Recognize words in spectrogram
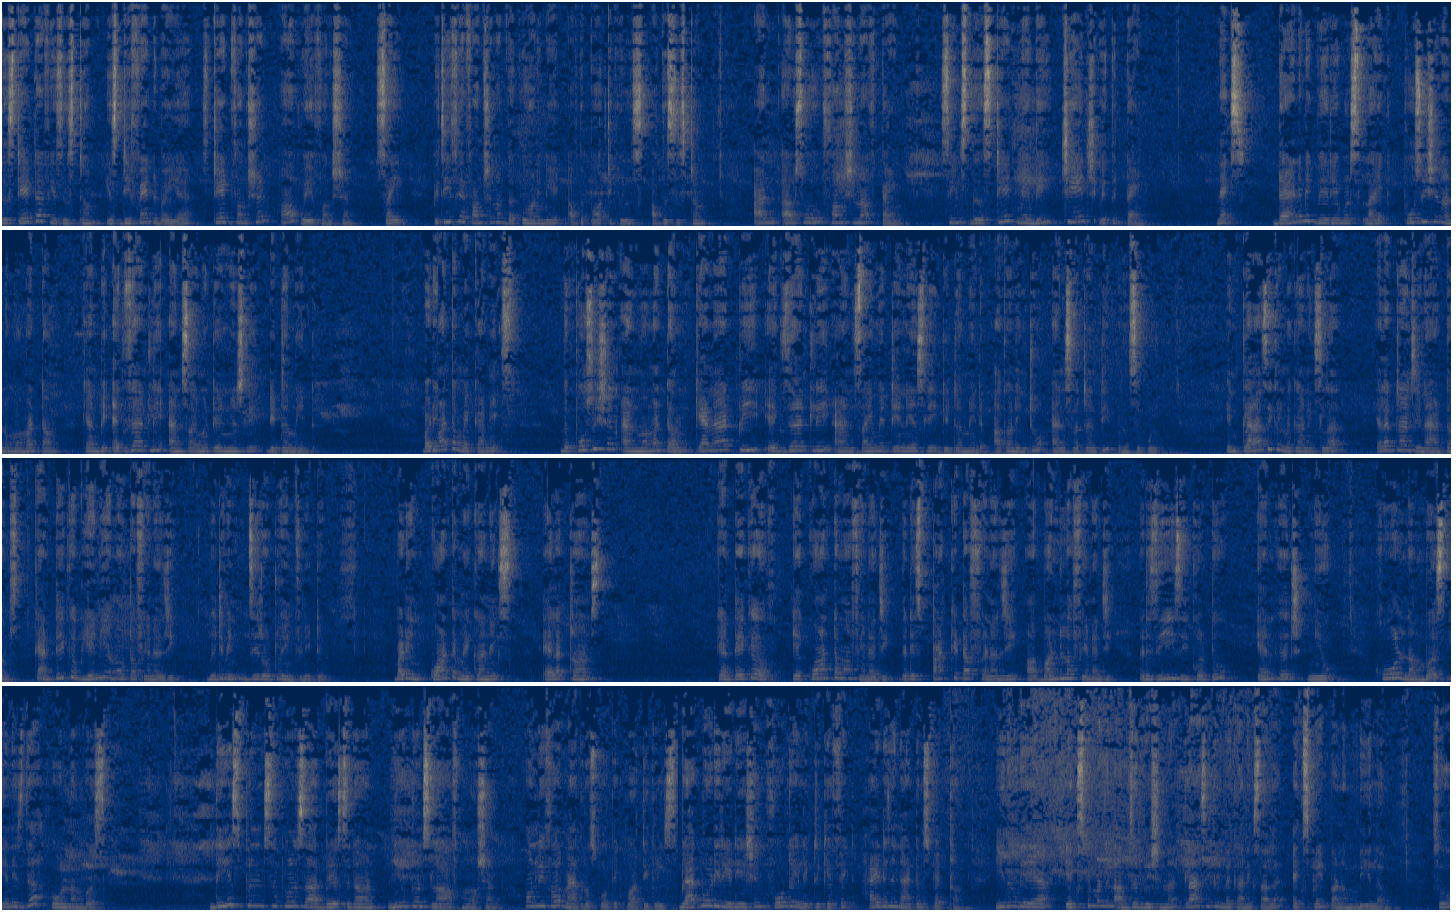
the state of a system is defined by a state function or wave function psi which is a function of the coordinate of the particles of the system and also function of time since the state may be changed with time. Next, dynamic variables like position and momentum can be exactly and simultaneously determined. But in quantum mechanics, the position and momentum cannot be exactly and simultaneously determined according to uncertainty principle. In classical mechanics, electrons in atoms can take up any amount of energy between 0 to infinity. But in quantum mechanics, electrons can take up a quantum of energy that is packet of energy or bundle of energy that is E is equal to nh nu whole numbers n is the whole numbers these principles are based on Newton's law of motion only for macroscopic particles. Black body radiation, photoelectric effect, hydrogen atom spectrum. இதனுடைய experimental அப்சர்வேஷனை classical மெக்கானிக்ஸால் explain பண்ண முடியல so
